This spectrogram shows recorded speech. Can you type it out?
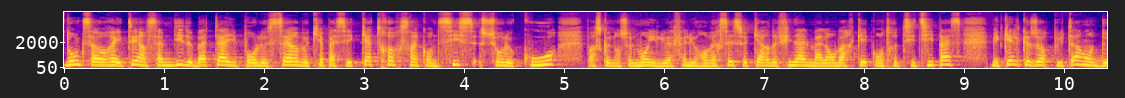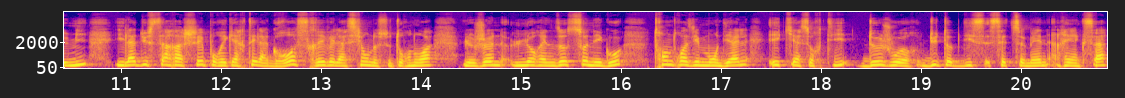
Donc ça aurait été un samedi de bataille pour le Serbe qui a passé 4h56 sur le cours, parce que non seulement il lui a fallu renverser ce quart de finale mal embarqué contre Tsitsipas, mais quelques heures plus tard, en demi, il a dû s'arracher pour écarter la grosse révélation de ce tournoi, le jeune Lorenzo Sonego, 33e mondial, et qui a sorti deux joueurs du top 10 cette semaine, rien que ça,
